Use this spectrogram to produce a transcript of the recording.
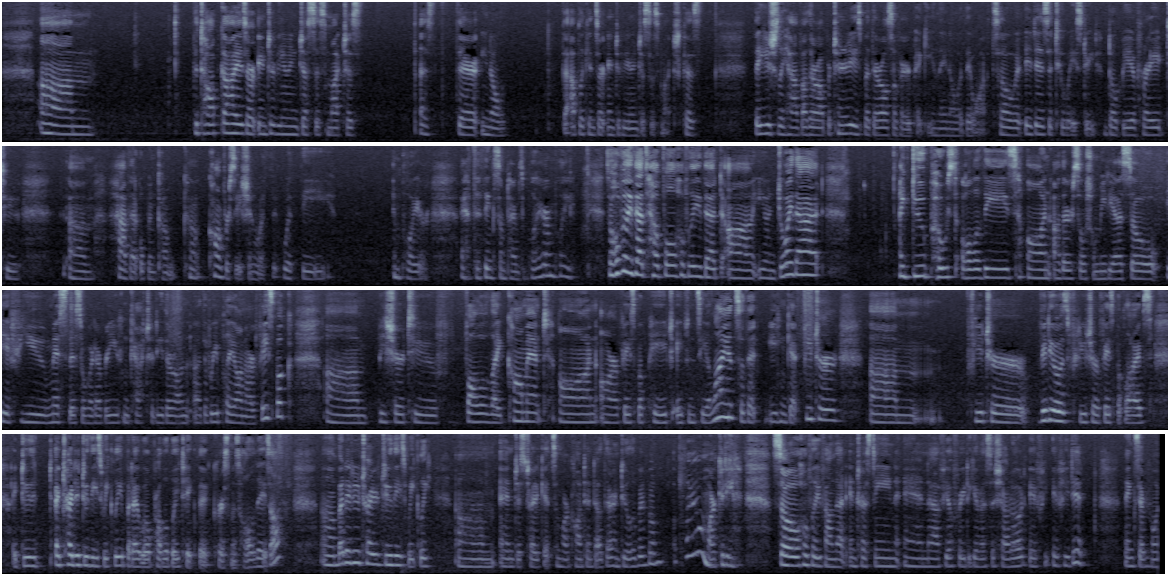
um, the top guys are interviewing just as much as as their, you know, the applicants are interviewing just as much because they usually have other opportunities, but they're also very picky and they know what they want. So it is a two way street. Don't be afraid to um, have that open com- conversation with with the employer. I have to think sometimes employer employee. So hopefully that's helpful. Hopefully that uh, you enjoy that. I do post all of these on other social media, so if you miss this or whatever, you can catch it either on uh, the replay on our Facebook. Um, be sure to follow, like, comment on our Facebook page, Agency Alliance, so that you can get future um, future videos, future Facebook lives. I do I try to do these weekly, but I will probably take the Christmas holidays off. Um, but I do try to do these weekly um, and just try to get some more content out there and do a little bit of my own marketing. So hopefully you found that interesting and uh, feel free to give us a shout out if if you did. Thanks everyone.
